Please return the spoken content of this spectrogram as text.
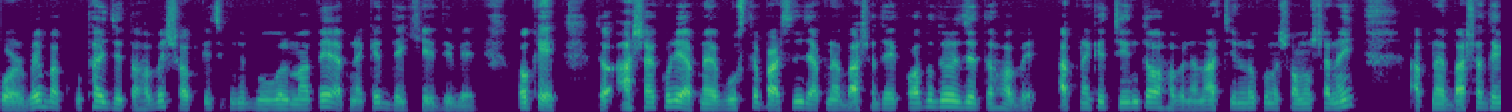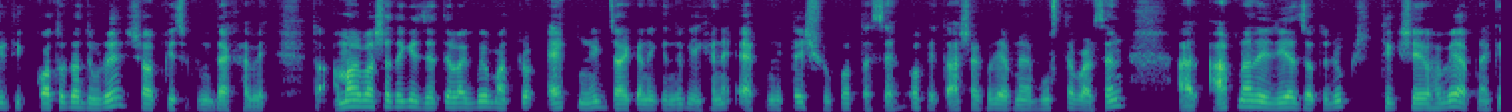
পড়বে বা কোথায় যেতে হবে সবকিছু কিন্তু গুগল ম্যাপে আপনাকে দেখিয়ে দিবে, ওকে? তো আশা করি আপনারা বুঝতে পারছেন যে আপনার বাসা থেকে কত দূরে যেতে হবে, আপনাকে চিনতেও হবে না না চিনলেও কোনো সমস্যা নেই, আপনার বাসা থেকে ঠিক কতটা দূরে সবকিছু কিন্তু দেখাবে। তো আমার বাসা থেকে যেতে লাগবে মাত্র এক মিনিট, যার কারণে কিন্তু এখানে এক মিনিটটাই শো করতেছে, ওকে? তো আশা করি আপনারা বুঝতে পারছেন, আর আপনার এরিয়া যতটুকু ঠিক সেভাবে আপনাকে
